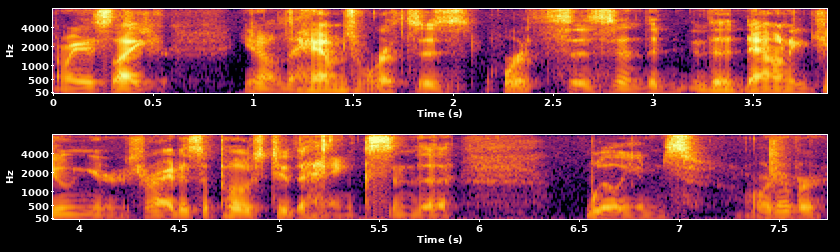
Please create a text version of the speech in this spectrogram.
I mean, it's like you know the Hemsworths, Worths, and the the Downey Juniors, right? As opposed to the Hanks and the Williams or whatever.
